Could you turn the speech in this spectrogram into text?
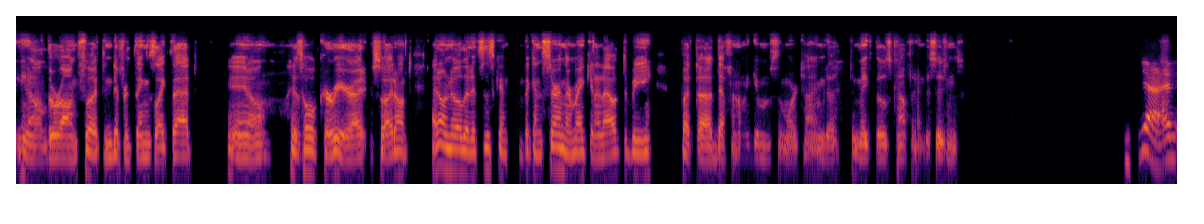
you know, the wrong foot and different things like that. You know, his whole career. I, so I don't I don't know that it's this con- the concern they're making it out to be, but uh, definitely give him some more time to to make those confident decisions. Yeah, and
